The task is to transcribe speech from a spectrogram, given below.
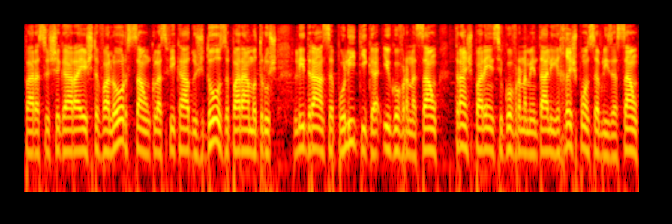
Para se chegar a este valor, são classificados 12 parâmetros liderados liderança política e governação, transparência governamental e responsabilização,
